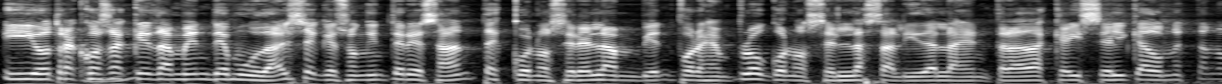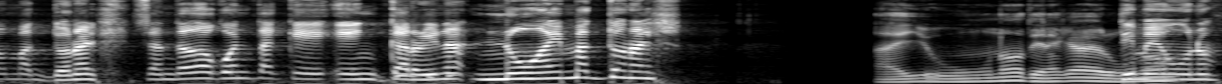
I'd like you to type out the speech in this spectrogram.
Y otras cosas que también de mudarse, que son interesantes, conocer el ambiente, por ejemplo, conocer las salidas, las entradas que hay cerca, dónde están los McDonald's. ¿Se han dado cuenta que en Carolina no hay McDonald's? Hay uno, tiene que haber uno. Dime uno.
